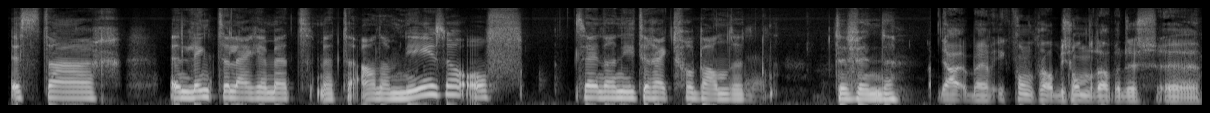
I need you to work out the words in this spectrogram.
Is daar een link te leggen met, met de anamnese of zijn er niet direct verbanden te vinden? Ja, ik vond het wel bijzonder dat we dus... eh, eh,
